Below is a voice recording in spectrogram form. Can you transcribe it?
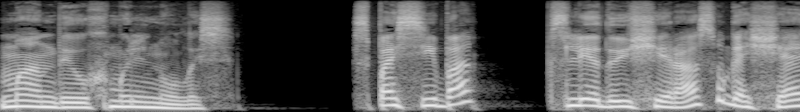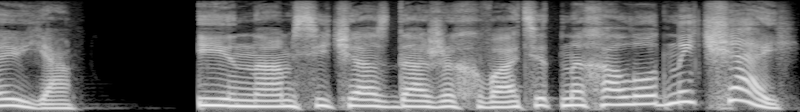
Манда ухмыльнулась. «Спасибо. В следующий раз угощаю я. И нам сейчас даже хватит на холодный чай».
